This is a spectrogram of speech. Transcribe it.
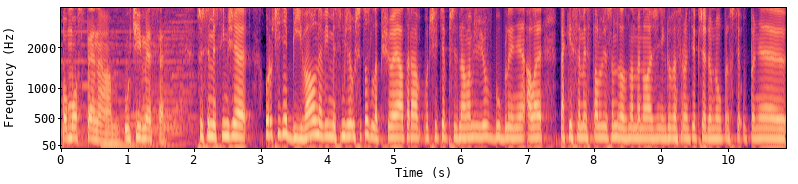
pomozte nám. Učíme se. Což si myslím, že určitě býval, nevím, myslím, že už se to zlepšuje. Já teda určitě přiznávám, že žiju v bublině, ale taky se mi stalo, že jsem zaznamenala, že někdo ve frontě přede mnou prostě úplně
